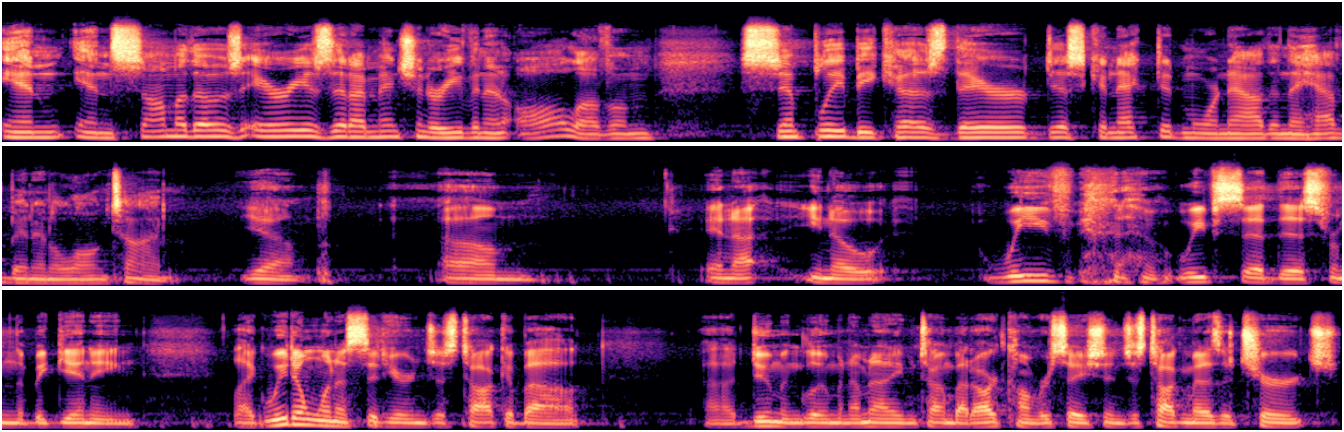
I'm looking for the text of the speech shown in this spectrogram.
in in some of those areas that I mentioned, or even in all of them simply because they're disconnected more now than they have been in a long time. Yeah. Um, and I, you know, we've we've said this from the beginning. Like we don't want to sit here and just talk about uh, doom and gloom, and I'm not even talking about our conversation, just talking about as a church.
